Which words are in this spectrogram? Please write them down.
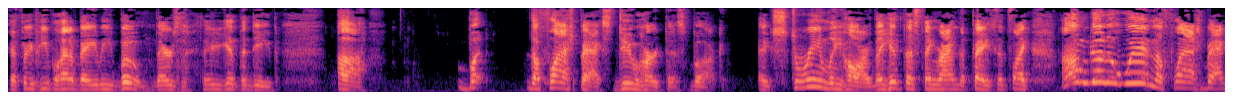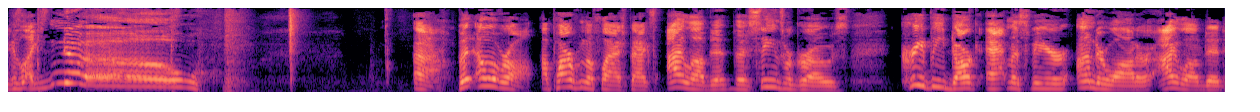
The three people had a baby. Boom. There's, there you get the deep. Uh, but the flashbacks do hurt this book extremely hard. They hit this thing right in the face. It's like, I'm going to win. The flashback is like, no. Uh, but overall, apart from the flashbacks, I loved it. The scenes were gross. Creepy, dark atmosphere, underwater. I loved it.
